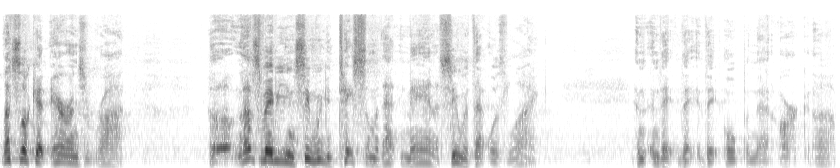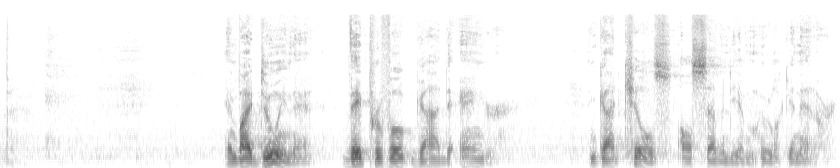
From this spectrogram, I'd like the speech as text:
Let's look at Aaron's rod. Uh, let's maybe even see if we can taste some of that manna, see what that was like. And, and they, they, they opened that ark up. And by doing that, they provoke God to anger. And God kills all 70 of them who look in that ark.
